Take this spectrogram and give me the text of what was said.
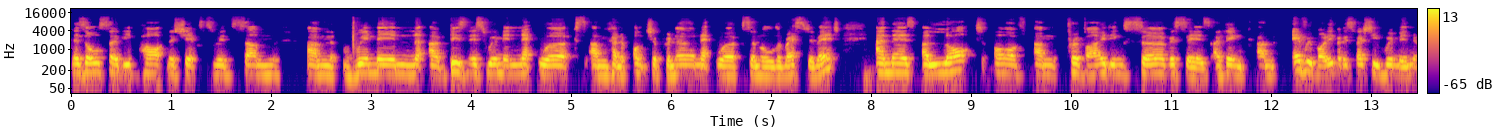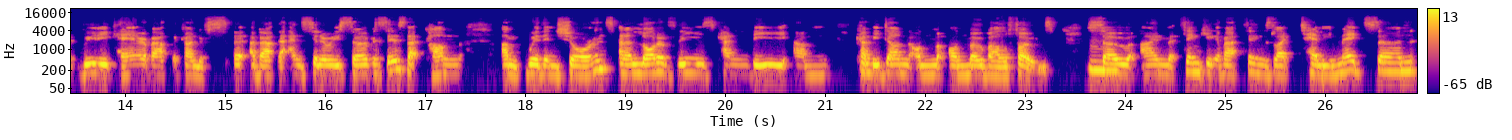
There's also been partnerships with some um, women, uh, business women networks, um, kind of entrepreneur networks, and all the rest of it. And there's a lot of um, providing services. I think um, everybody, but especially women, really care about the kind of uh, about the ancillary services that come um, with insurance, and a lot of these can be um, can be done on, on mobile phones. Mm-hmm. So I'm thinking about things like telemedicine,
